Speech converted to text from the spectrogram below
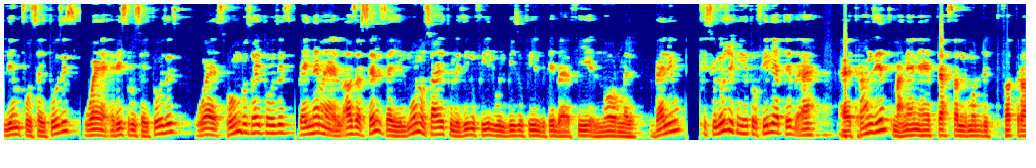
lymphocytosis و erythrocytosis وثرومبوسايتوزيس بينما الاذر سيلز زي المونوسايت والزينوفيل والبيزوفيل بتبقى في ال normal value physiologic neutrophilia بتبقى transient معناه إن هي بتحصل لمدة فترة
